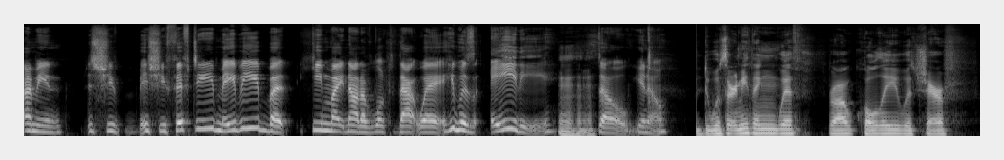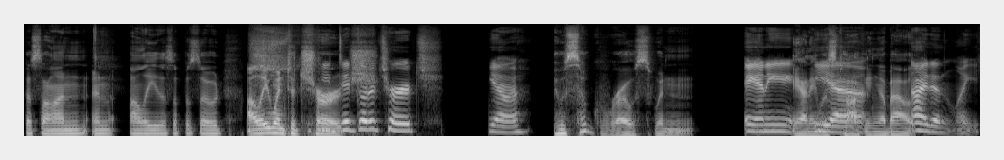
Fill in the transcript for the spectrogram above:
I mean, is she is she fifty? Maybe, but he might not have looked that way. He was 80 Mhm. so you know. was there anything with Rahul Kohli with Sheriff Hassan and Ali this episode? Ali went to church. He did go to church. Yeah, It was so gross when Annie. Annie was yeah. talking about I didn't like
